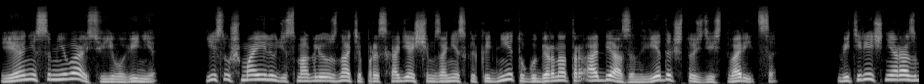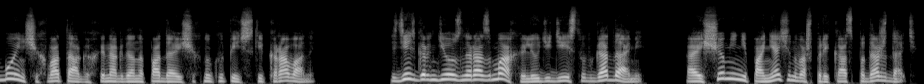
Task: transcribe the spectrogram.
Я не сомневаюсь в его вине. Если уж мои люди смогли узнать о происходящем за несколько дней, то губернатор обязан ведать, что здесь творится. Ведь речь не о разбойничьих ватагах, иногда нападающих на купеческие караваны. Здесь грандиозный размах, и люди действуют годами. А еще мне непонятен ваш приказ подождать.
